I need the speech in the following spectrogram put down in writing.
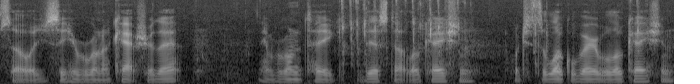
So as you see here, we're going to capture that, and we're going to take this dot location, which is the local variable location,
